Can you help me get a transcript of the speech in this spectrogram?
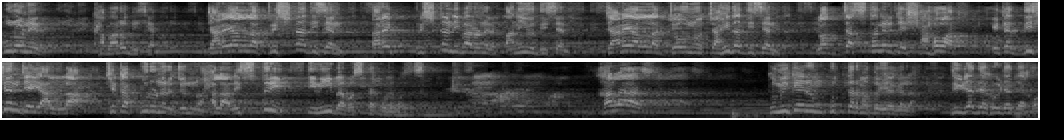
পূরণের খাবারও দিছেন। যারে আল্লাহ তৃষ্ণা দিছেন, তারে তৃষ্ণা নিবারণের পানিও দিছেন। যারে আল্লাহ যৌন চাহিদা দিছেন, লজ্জাস্থানের যে শাহওয়াত এটা দিছেন যে আল্লাহ, সেটা পূরণের জন্য হালাল স্ত্রী তিনিই ব্যবস্থা করে দিচ্ছেন খালাস, তুমি কে এরম কুত্তার মতো হইয়া গেলা? এটা দেখো এটা দেখো।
